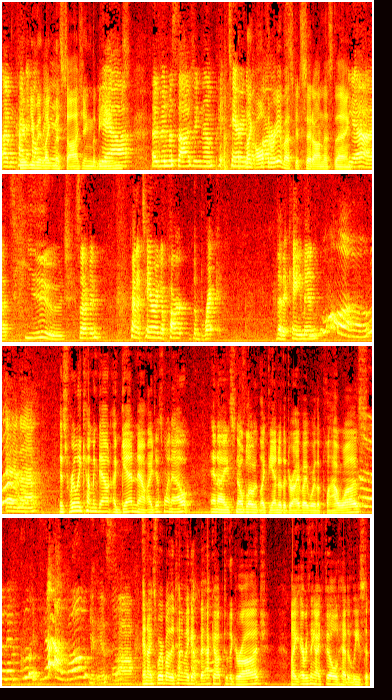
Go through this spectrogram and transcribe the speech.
I'm kind of you've been like it. massaging the beans. Yeah, I've been massaging them, tearing Like them all three of us could sit on this thing. Yeah, it's huge. So I've been kind of tearing apart the brick that it came in, and uh, It's really coming down again now. I just went out and I snowblowed like the end of the driveway where the plow was. it is soft. And I swear by the time I got back up to the garage, like everything I filled had at least an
